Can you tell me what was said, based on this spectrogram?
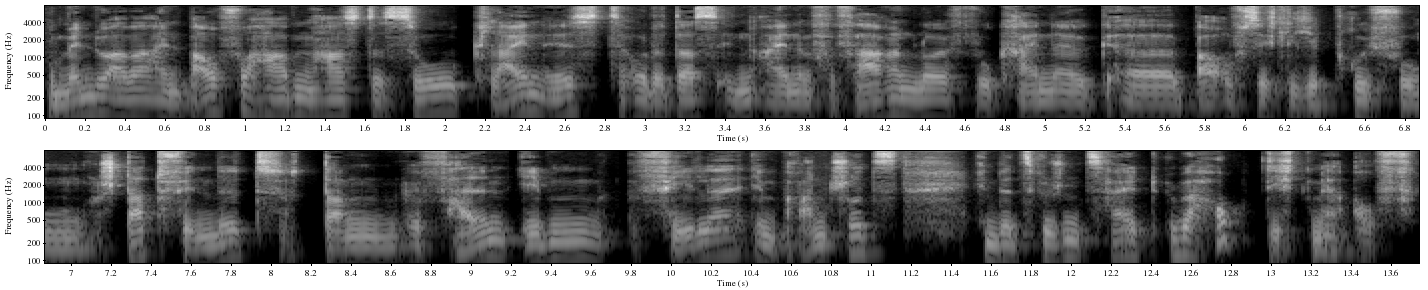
Und wenn du aber ein Bauvorhaben hast, das so klein ist oder das in einem Verfahren läuft, wo keine äh, bauaufsichtliche Prüfung stattfindet, dann fallen eben Fehler im Brandschutz in der Zwischenzeit überhaupt nicht mehr auf.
